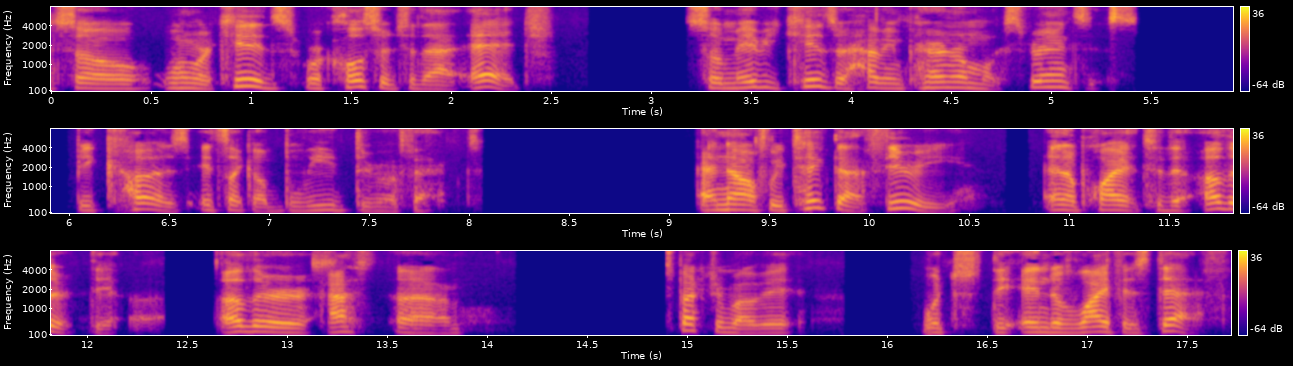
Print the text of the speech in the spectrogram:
so when we're kids, we're closer to that edge so maybe kids are having paranormal experiences because it's like a bleed through effect. And now if we take that theory and apply it to the other the other um, spectrum of it, which the end of life is death.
